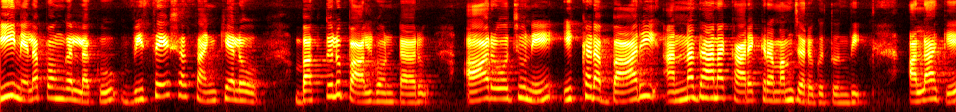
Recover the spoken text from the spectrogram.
ఈ నెల పొంగళ్ళకు విశేష సంఖ్యలో భక్తులు పాల్గొంటారు. ఆ రోజునే ఇక్కడ భారీ అన్నదాన కార్యక్రమం జరుగుతుంది. అలాగే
